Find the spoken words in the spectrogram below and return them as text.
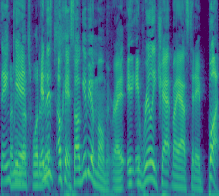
think I mean, it, that's what it and this- is. Okay, so I'll give you a moment, right? It, it really chapped my ass today, but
